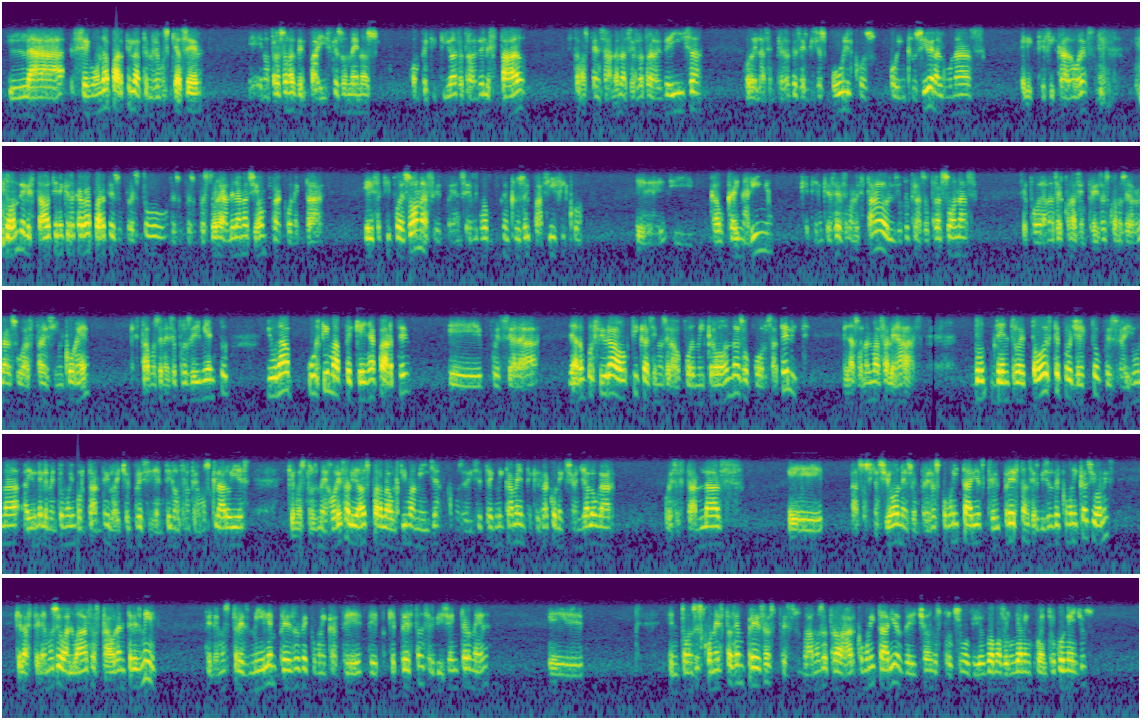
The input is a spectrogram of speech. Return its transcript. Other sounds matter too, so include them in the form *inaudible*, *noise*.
La segunda parte la tendremos que hacer en otras zonas del país que son menos competitivas a través del Estado. Estamos pensando en hacerlo a través de ISA o de las empresas de servicios públicos o inclusive en algunas electrificadoras donde el Estado tiene que sacar una parte de su presupuesto, de su presupuesto real de la nación para conectar ese tipo de zonas, que pueden ser incluso el Pacífico eh, y Cauca y Nariño, que tienen que hacerse con el Estado. Yo creo que las otras zonas se podrán hacer con las empresas cuando se haga la subasta de 5G, que estamos en ese procedimiento. Y una última pequeña parte, eh, pues se hará ya no por fibra óptica, sino será por microondas o por satélite en las zonas más alejadas. dentro de todo este proyecto, pues hay una hay un elemento muy importante y lo ha dicho el presidente y nosotros lo tenemos claro y es que nuestros mejores aliados para la última milla, como se dice técnicamente, que es la conexión ya al hogar, pues están las eh, asociaciones o empresas comunitarias que hoy prestan servicios de comunicaciones, que las tenemos evaluadas hasta ahora en 3.000. Tenemos 3.000 empresas de, que prestan servicio a Internet eh, entonces, con estas empresas, pues vamos a trabajar comunitarias. De hecho, en los próximos días vamos a hacer un gran encuentro con ellos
